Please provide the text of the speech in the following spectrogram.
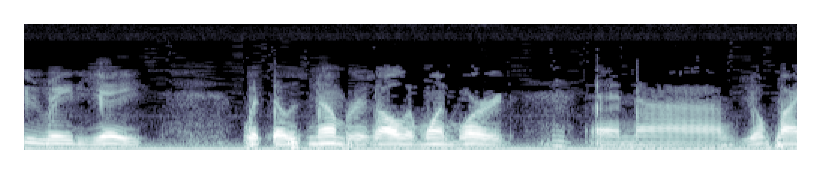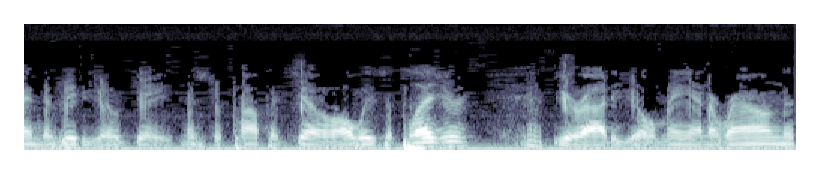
288 with those numbers all in one word, and uh, you'll find the video gate. Mr. Papa Joe, always a pleasure. Your audio man around the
